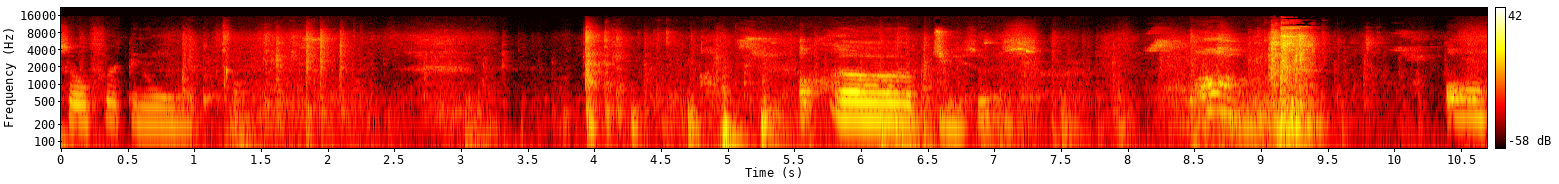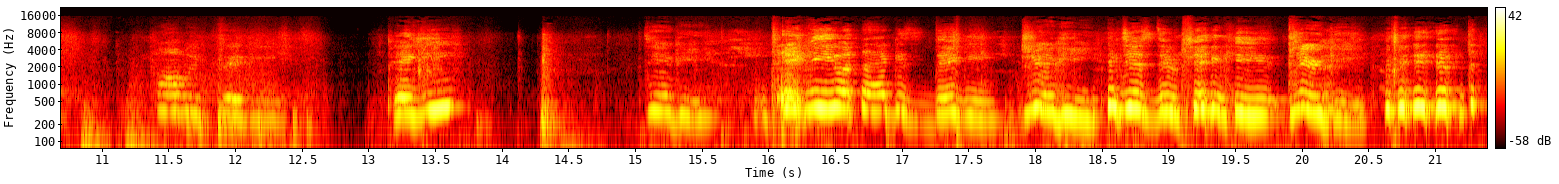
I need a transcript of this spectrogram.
So freaking old. Uh, Jesus. Oh. Oh. Probably Diggy. Piggy? Diggy. Diggy? What the heck is Diggy? Diggy. Just do Diggy. Diggy.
